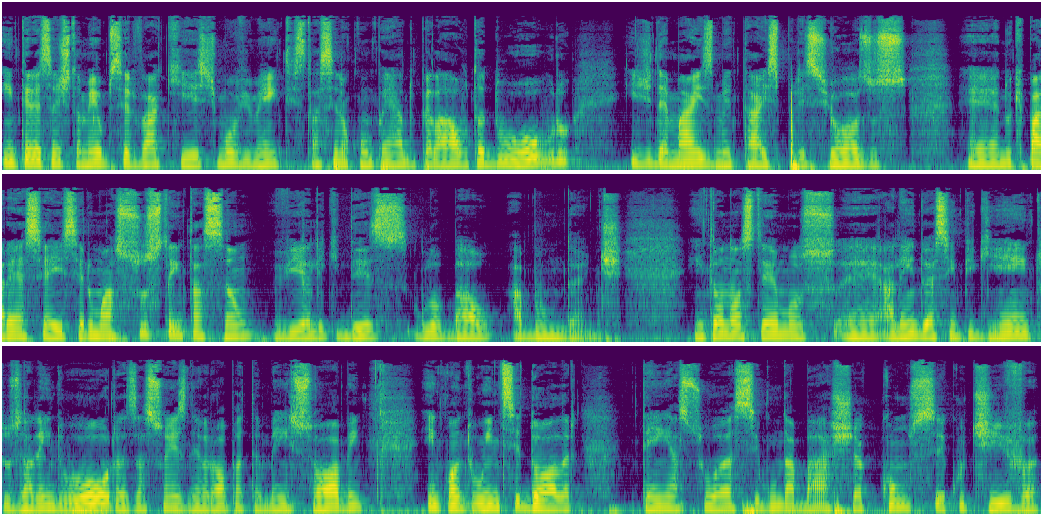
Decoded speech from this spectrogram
interessante também observar que este movimento está sendo acompanhado pela alta do ouro e de demais metais preciosos, é, no que parece aí ser uma sustentação via liquidez global abundante. Então nós temos, é, além do S&P 500, além do ouro, as ações na Europa também sobem, enquanto o índice dólar tem a sua segunda baixa consecutiva.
